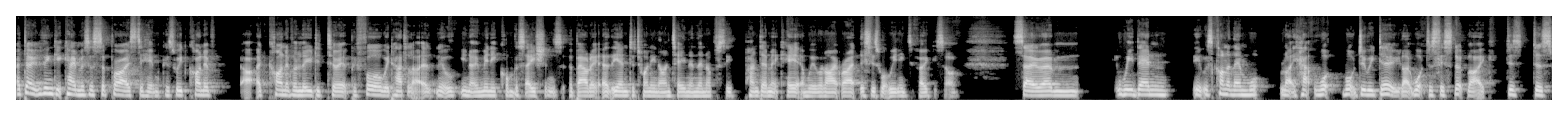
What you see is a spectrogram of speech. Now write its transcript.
I don't think it came as a surprise to him because we'd kind of I'd kind of alluded to it before. We'd had like a little, you know, mini conversations about it at the end of 2019, and then obviously pandemic hit, and we were like, right, this is what we need to focus on. So um, we then it was kind of then what like how, what what do we do? Like what does this look like? Does does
